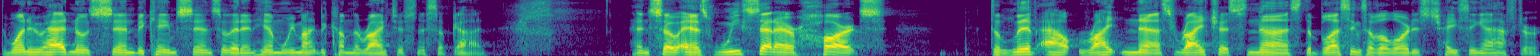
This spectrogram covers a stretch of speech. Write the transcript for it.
The one who had no sin became sin so that in him we might become the righteousness of God. And so, as we set our hearts to live out rightness, righteousness, the blessings of the Lord is chasing after.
